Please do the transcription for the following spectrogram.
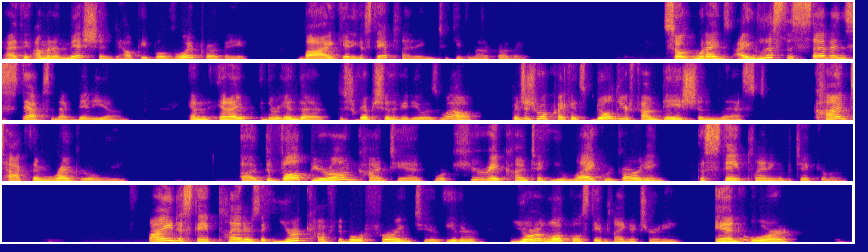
And I think I'm on a mission to help people avoid probate by getting estate planning to keep them out of probate. So when I, I list the seven steps in that video, and, and I they're in the description of the video as well. But just real quick, it's build your foundation list, contact them regularly, uh, develop your own content or curate content you like regarding estate planning in particular. Find estate planners that you're comfortable referring to, either your local estate planning attorney and or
